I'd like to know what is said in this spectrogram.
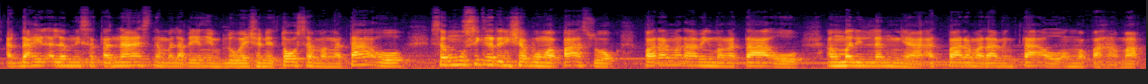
At dahil alam ni Satanas na malaki ang impluensya nito sa mga tao, sa musika rin siya pumapasok para maraming mga tao ang malinlang niya at para maraming tao ang mapahamak.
